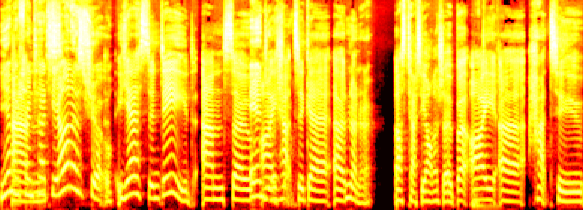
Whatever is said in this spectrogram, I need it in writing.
yeah, my friend Tatiana's show. Yes, indeed. And so And your I show. had to get uh, no, no, no. That's Tatiana show, but I uh, had to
